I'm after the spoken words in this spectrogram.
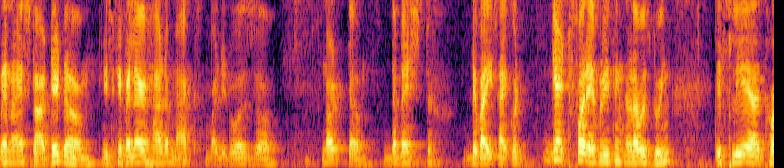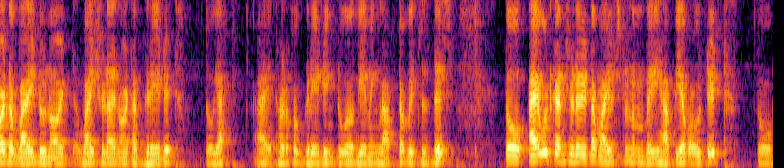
वेन आई स्टार्टेड इसके पहले I had a Mac but it was not the best device I could get for everything that I was doing. इसलिए I thought of why do not why should I not upgrade it तो yeah I thought of upgrading to a gaming laptop which is this तो I would consider it a milestone I am very happy about it तो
